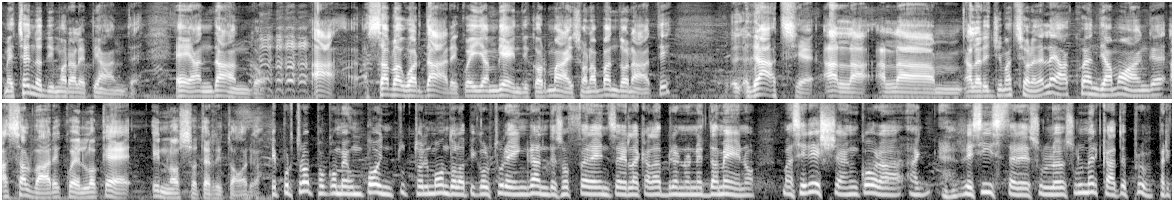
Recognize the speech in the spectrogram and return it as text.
mettendo a dimora le piante e andando a salvaguardare quegli ambienti che ormai sono abbandonati, eh, grazie alla, alla, alla regimazione delle acque andiamo anche a salvare quello che è il nostro territorio. E purtroppo come un po' in tutto il mondo l'apicoltura è in grande sofferenza e la Calabria non è da meno, ma si riesce ancora a resistere sul, sul mercato e proprio per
